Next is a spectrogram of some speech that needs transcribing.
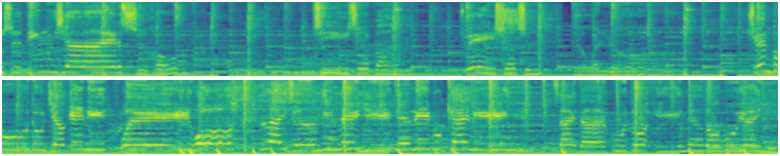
那就是定下来的时候，记着吧，最奢侈的温柔，全部都交给你挥霍，赖着你每一天离不开你，再耽误多一秒都不愿意，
